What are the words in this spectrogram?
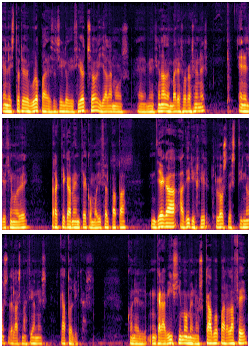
en la historia de Europa desde el siglo XVIII, y ya la hemos eh, mencionado en varias ocasiones, en el XIX prácticamente, como dice el Papa, llega a dirigir los destinos de las naciones católicas, con el gravísimo menoscabo para la fe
